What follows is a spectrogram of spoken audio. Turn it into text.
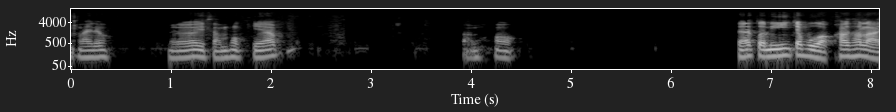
อะไรเร็วเอ้ยสามหกเจี๊ยบสามหกแล้วตัวนี้จะบวกเข้าเท่าไหร่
